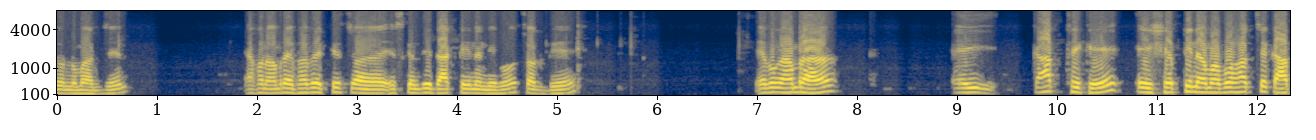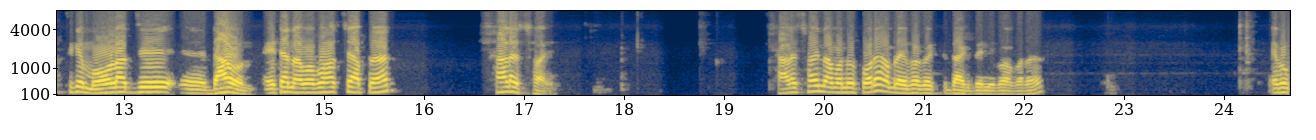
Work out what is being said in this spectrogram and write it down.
জন্য মার্জিন এখন আমরা এভাবে একটি স্কেল দিয়ে দাগ টেনে নিব, চক দিয়ে। এবং আমরা এই কাপ থেকে এই শেপটি নামাবো হচ্ছে কাপ থেকে মহলার যে ডাউন এটা নামাবো হচ্ছে আপনার সাড়ে ছয়। সাড়ে ছয় নামানোর পরে আমরা এভাবে একটু দাগ দিয়ে নিব আবার এবং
